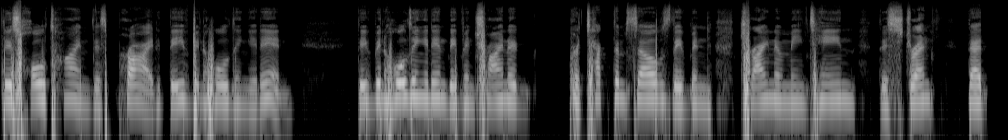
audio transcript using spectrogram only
this whole time, this pride, they've been holding it in. They've been holding it in. They've been trying to protect themselves. They've been trying to maintain the strength that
